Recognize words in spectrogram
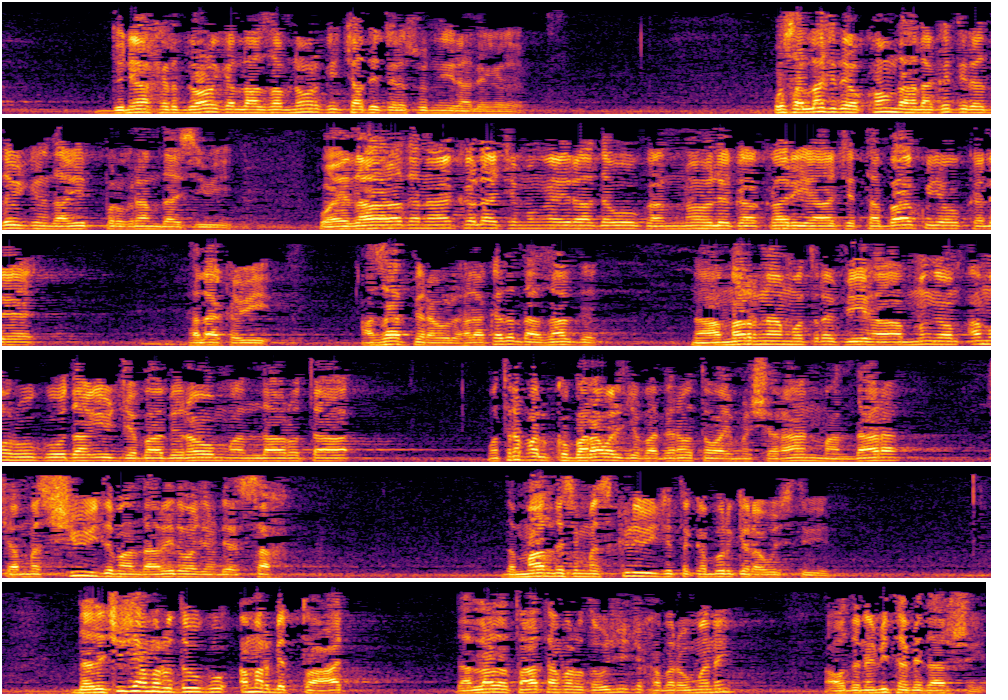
دنیا آخرت دواړو کې الله عذاب نور کې چاته چې رسول نه را لګل اوس الله چې د قوم د هلاکت را دوی کې دایي پروګرام داسي وي و اذا ردنا کلا چې مونږ اراده وکړو نو لکه قریا چې تباک یو کله هلاکوي عذاب پر اول هلاکت د عذاب دی نو امرنا مترفیها مونږ امر وکړو دغه جواب راو ملارتا مطرف الکبرا والجبابره او توای مشران مالدار چې مسشوی د مالداري د وجه ډیر سخت د مال د مسکړی وی چې تکبر کې راوستي وي دا د چی امر وته کو امر به طاعت د الله د طاعت امر وته وشي چې خبر ومني او د نبی تابعدار شي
